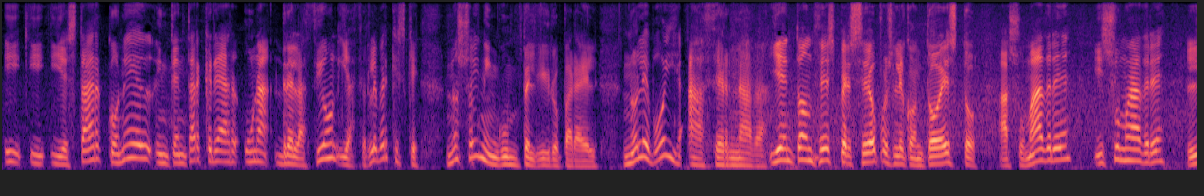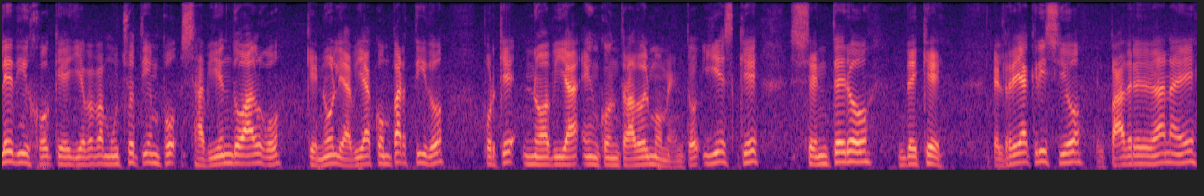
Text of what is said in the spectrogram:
y, y- y estar con él, intentar crear una relación y hacerle ver que es que no soy ningún peligro para él, no le voy a hacer nada. Y entonces Perseo pues le contó esto a su madre y su madre le dijo que llevaba mucho tiempo sabiendo algo que no le había compartido porque no había encontrado el momento. Y es que se enteró de que el rey Acrisio, el padre de Danae,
